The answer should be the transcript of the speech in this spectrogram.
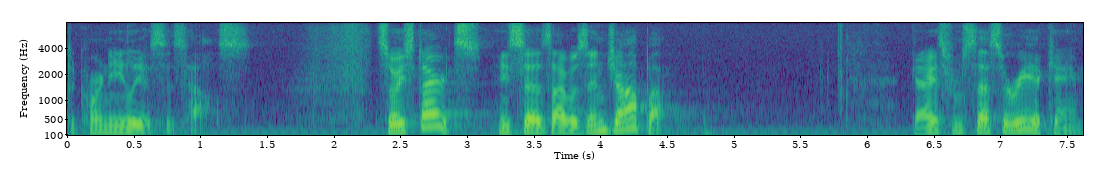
to Cornelius's house. So he starts. He says, I was in Joppa. Guys from Caesarea came.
